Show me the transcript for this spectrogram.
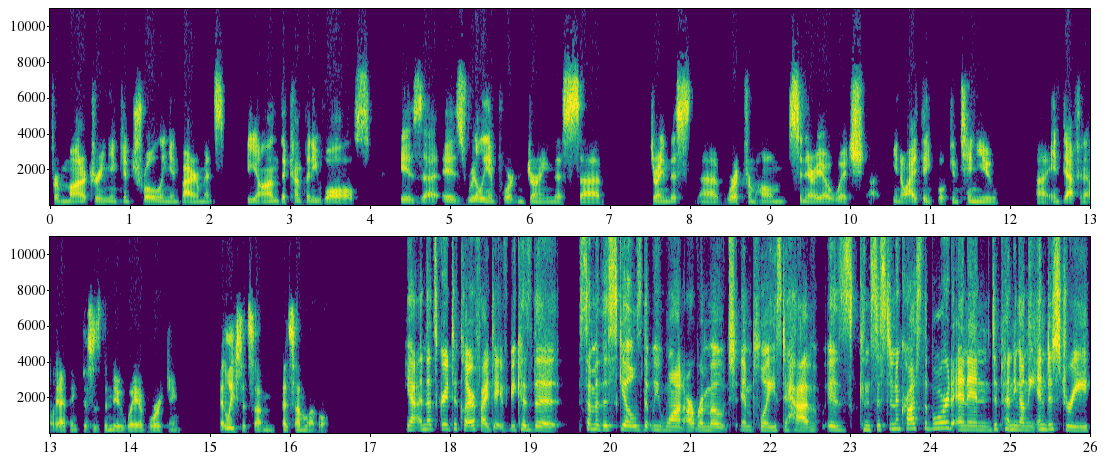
for monitoring and controlling environments beyond the company walls is uh, is really important during this uh, during this uh, work from home scenario, which uh, you know I think will continue uh, indefinitely. I think this is the new way of working, at least at some at some level. Yeah, and that's great to clarify, Dave, because the some of the skills that we want our remote employees to have is consistent across the board and in depending on the industry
